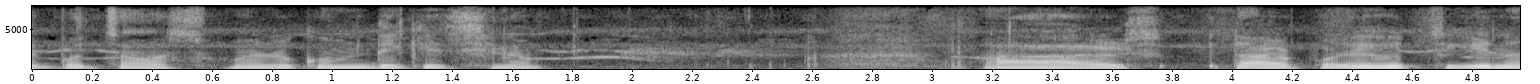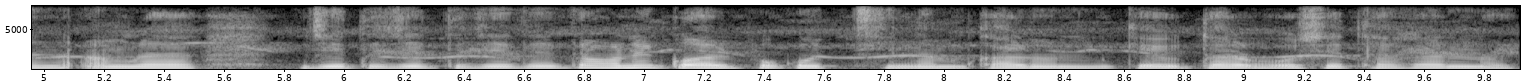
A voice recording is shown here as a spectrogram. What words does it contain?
একবার যাওয়ার সময় এরকম দেখেছিলাম। আর তারপরে হচ্ছে কি না, আমরা যেতে যেতে যেতে যেতে অনেক গল্প করছিলাম, কারণ কেউ তো আর বসে থাকার নয়।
